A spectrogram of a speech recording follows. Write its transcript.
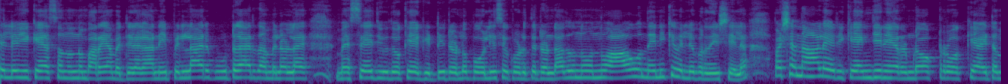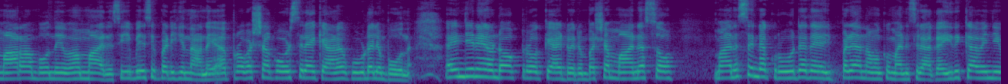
ചെല്ലും ഈ കേസെന്നൊന്നും പറയാൻ പറ്റില്ല. കാരണം ഈ പിള്ളേർ കൂട്ടുകാർ തമ്മിലുള്ള മെസ്സേജ് ഇതൊക്കെ കിട്ടിയിട്ടുള്ളൂ പോലീസ് കൊടുത്തിട്ടുണ്ട്. അതൊന്നും ഒന്നും ആവുമെന്ന് എനിക്ക് വലിയ പ്രതീക്ഷയില്ല. പക്ഷേ നാളെ ഒരിക്കൽ എഞ്ചിനീയറും ഡോക്ടറും ഒക്കെ ആയിട്ട് മാറാൻ പോകുന്ന ഇവന്മാർ സി ബി എസ് ഇ പഠിക്കുന്നതാണ്. പ്രൊഫഷണൽ കോഴ്സിലേക്കാണ് കൂടുതലും പോകുന്നത്. എഞ്ചിനീയറും ഡോക്ടറും ഒക്കെ ആയിട്ട് വരും. പക്ഷേ മനസ്സോ മനസ്സിന്റെ ക്രൂരത ഇപ്പോഴേ നമുക്ക് മനസ്സിലാക്കാം ഇത് കവിഞ്ഞ്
